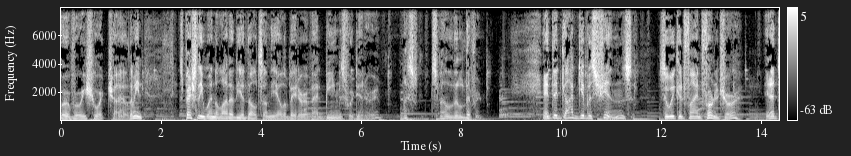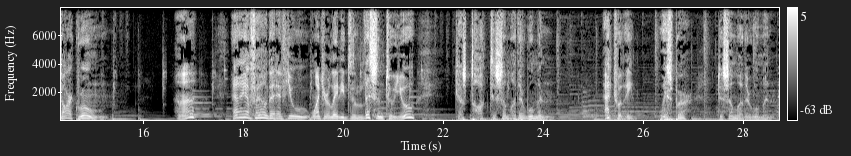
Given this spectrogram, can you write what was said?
or a very short child? I mean, especially when a lot of the adults on the elevator have had beans for dinner. It must smell a little different. And did God give us shins so we could find furniture in a dark room? Huh? And I have found that if you want your lady to listen to you, just talk to some other woman. Actually, whisper to some other woman.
